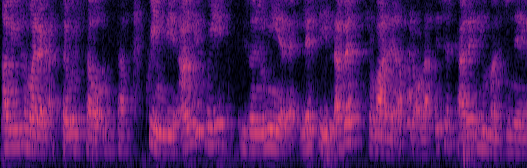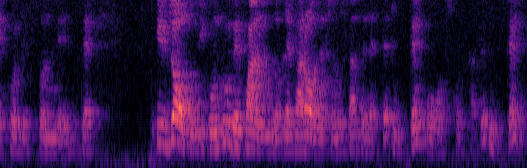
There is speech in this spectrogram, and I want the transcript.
Ha vinto Maria Grazia questa volta. Quindi anche qui bisogna unire le sillabe, trovare la parola e cercare l'immagine corrispondente. Il gioco si conclude quando le parole sono state lette tutte o ascoltate tutte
